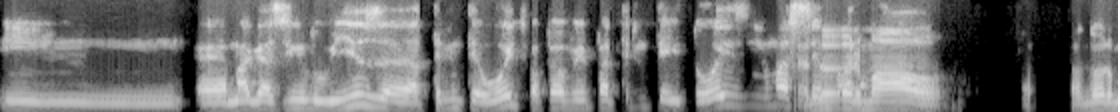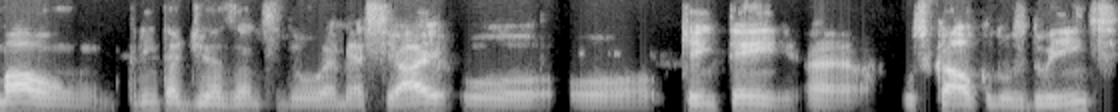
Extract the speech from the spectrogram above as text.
em é, Magazine Luiza a 38, o papel veio para 32 em uma é semana. Normal, é normal, um, 30 dias antes do MSI, o, o, quem tem é, os cálculos do índice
